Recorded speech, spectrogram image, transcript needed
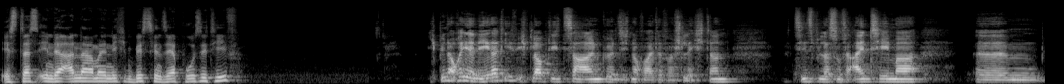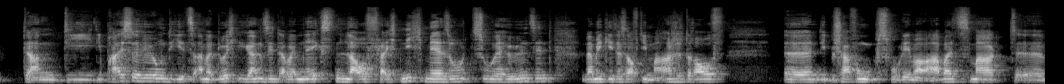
Ist das in der Annahme nicht ein bisschen sehr positiv? Ich bin auch eher negativ. Ich glaube, die Zahlen können sich noch weiter verschlechtern. Zinsbelastung ist ein Thema. Ähm, dann die, die Preiserhöhungen, die jetzt einmal durchgegangen sind, aber im nächsten Lauf vielleicht nicht mehr so zu erhöhen sind. Und damit geht das auf die Marge drauf äh, die Beschaffungsprobleme am Arbeitsmarkt, äh,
